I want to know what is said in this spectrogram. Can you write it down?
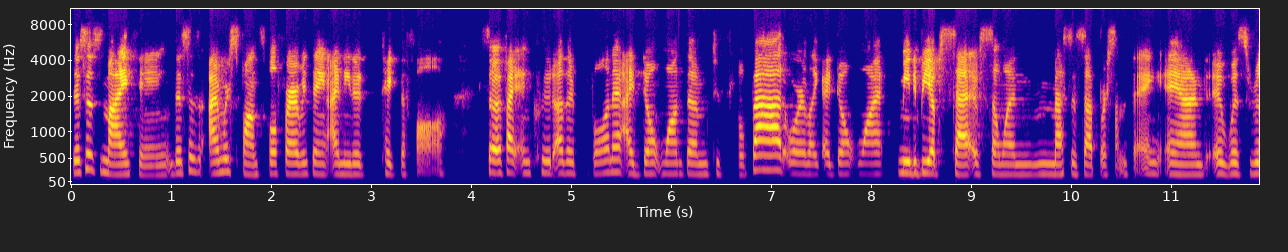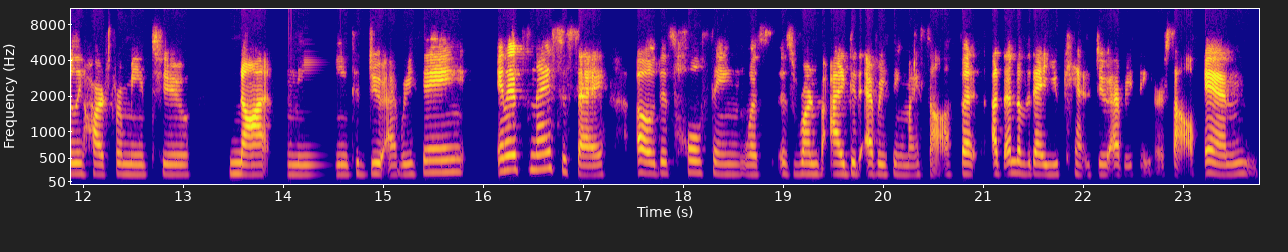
this is my thing. This is I'm responsible for everything. I need to take the fall. So if I include other people in it I don't want them to feel bad or like I don't want me to be upset if someone messes up or something. And it was really hard for me to not need to do everything. And it's nice to say oh this whole thing was is run by I did everything myself. But at the end of the day you can't do everything yourself. And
